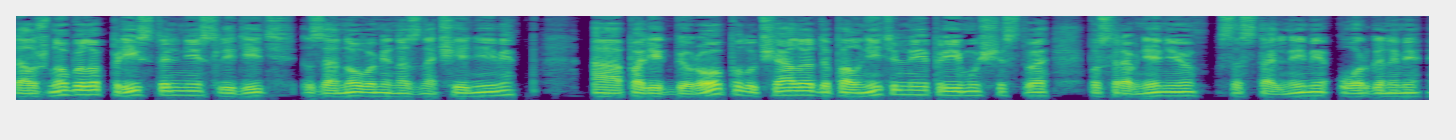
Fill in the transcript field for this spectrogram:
должно было пристальнее следить за новыми назначениями, а Политбюро получало дополнительные преимущества по сравнению с остальными органами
